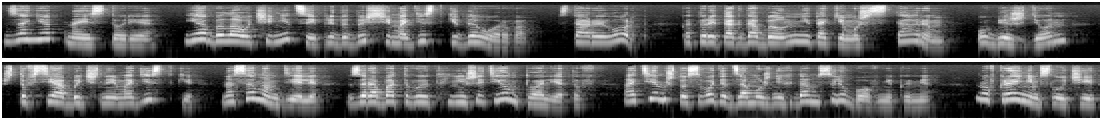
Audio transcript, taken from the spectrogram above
Занятная история. Я была ученицей предыдущей модистки Деорова. Старый лорд, который тогда был не таким уж старым, убежден, что все обычные модистки на самом деле зарабатывают не шитьем туалетов, а тем, что сводят замужних дам с любовниками. Но в крайнем случае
